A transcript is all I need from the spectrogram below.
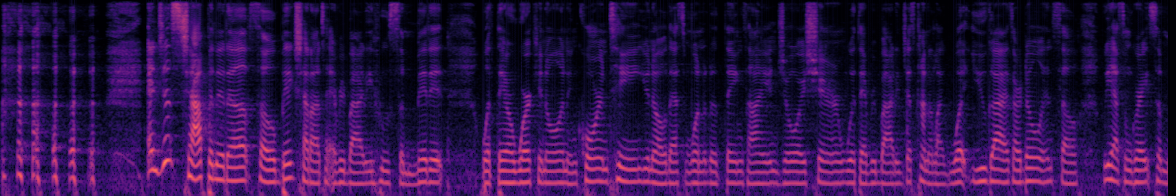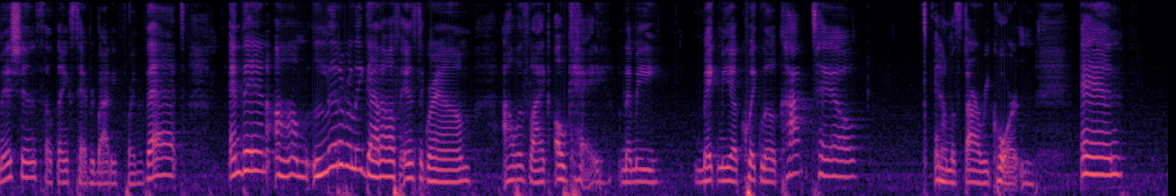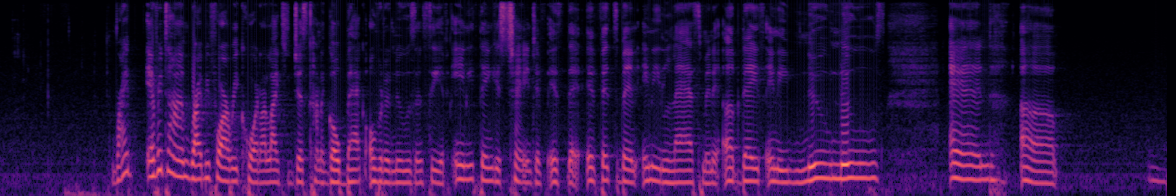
and just chopping it up. So big shout out to everybody who submitted what they're working on in quarantine. You know, that's one of the things I enjoy sharing with everybody, just kind of like what you guys are doing. So we had some great submissions. So thanks to everybody for that. And then um literally got off Instagram. I was like, okay, let me make me a quick little cocktail and I'm gonna start recording. And right every time right before I record, I like to just kind of go back over the news and see if anything has changed, if it's that if it's been any last minute updates, any new news. And uh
